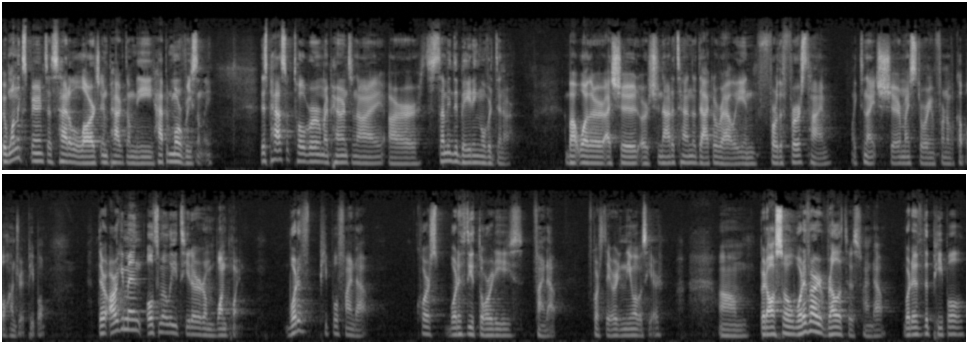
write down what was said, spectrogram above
But one experience that's had a large impact on me happened more recently. This past October, my parents and I are semi debating over dinner about whether I should or should not attend the DACA rally and for the first time, like tonight, share my story in front of a couple hundred people. Their argument ultimately teetered on one point what if people find out? Of course, what if the authorities find out? Of course, they already knew I was here. Um, but also, what if our relatives find out? What if the people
